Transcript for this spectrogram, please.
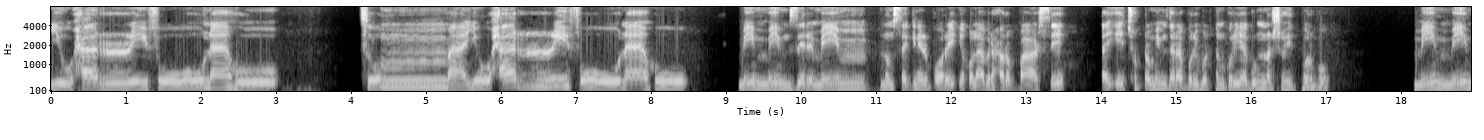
ইউহারিফুনাহু, সুম্মা ইউহারিফুনাহু, মিম মিম, জের, মিম, নুন সাকিনের পরে একলাবের হরফ বা আসছে, তাই এই ছোট্ট মিম দ্বারা পরিবর্তন করিয়া গুন্নার সহিত পড়ব। মিম মিম,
